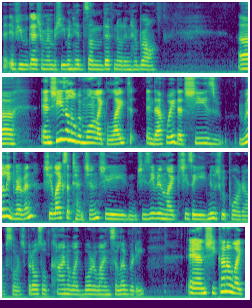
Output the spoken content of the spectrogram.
if you guys remember, she even hid some Death Note in her bra. Uh, and she's a little bit more like light in that way that she's really driven. She likes attention. She she's even like she's a news reporter of sorts, but also kind of like borderline celebrity. And she kind of like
